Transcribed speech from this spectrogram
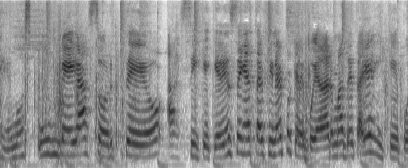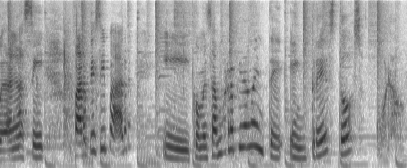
tenemos un mega sorteo, así que quédense hasta el final porque les voy a dar más detalles y que puedan así participar. Y comenzamos rápidamente en 3, 2, 1.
